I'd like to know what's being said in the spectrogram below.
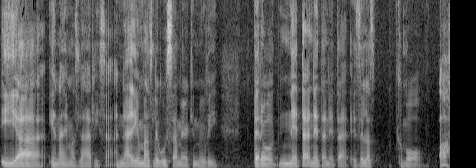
y, ah, y a nadie más le da risa, a nadie más le gusta American Movie, pero neta, neta, neta, es de las como, ¡ah!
